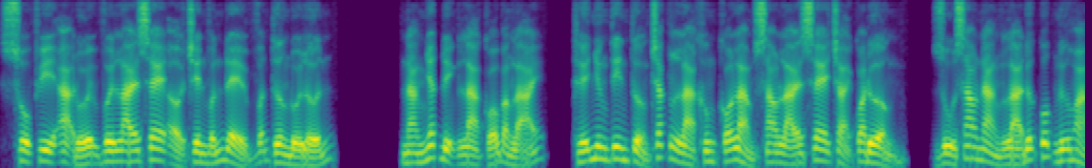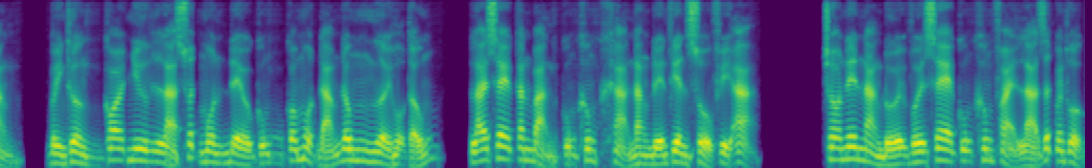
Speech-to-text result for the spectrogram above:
sophie ạ đối với lái xe ở trên vấn đề vẫn tương đối lớn. Nàng nhất định là có bằng lái thế nhưng tin tưởng chắc là không có làm sao lái xe trải qua đường, dù sao nàng là đức quốc nữ hoàng, bình thường coi như là xuất môn đều cũng có một đám đông người hộ tống, lái xe căn bản cũng không khả năng đến phiên sổ phi ạ cho nên nàng đối với xe cũng không phải là rất quen thuộc,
